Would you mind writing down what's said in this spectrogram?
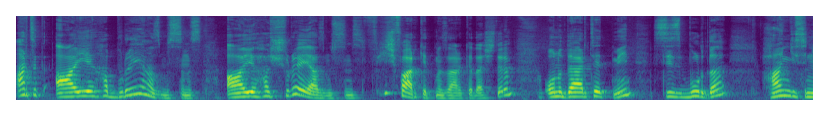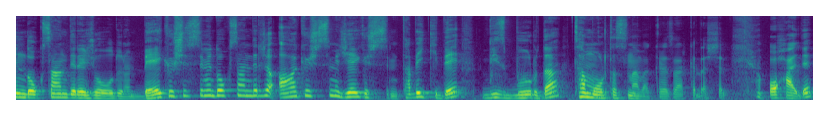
Artık A'yı ha buraya yazmışsınız. A'yı ha şuraya yazmışsınız. Hiç fark etmez arkadaşlarım. Onu dert etmeyin. Siz burada hangisinin 90 derece olduğunu B köşesi mi 90 derece A köşesi mi C köşesi mi? Tabii ki de biz burada tam ortasına bakarız arkadaşlar. O halde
